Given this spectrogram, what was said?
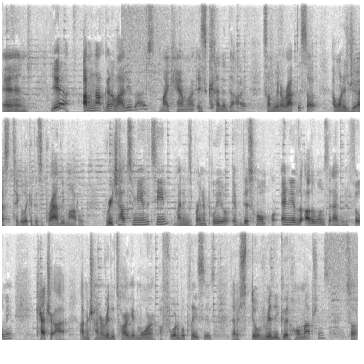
And yeah, I'm not gonna lie to you guys, my camera is gonna die, so I'm gonna wrap this up. I wanted you guys to take a look at this Bradley model. Reach out to me and the team. My name is Brandon Polito. If this home or any of the other ones that I've been filming catch your eye. I've been trying to really target more affordable places that are still really good home options. So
